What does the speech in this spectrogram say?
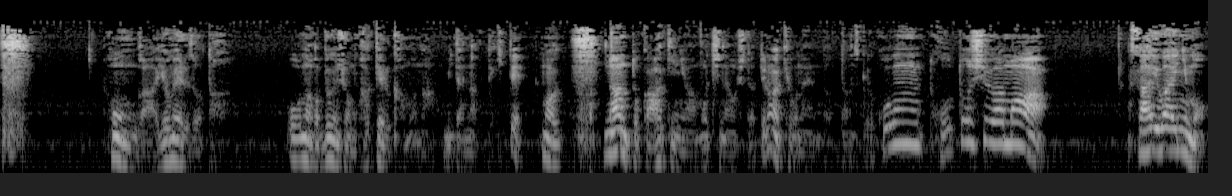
本が読めるぞと。お、なんか文章も書けるかもな、みたいになってきて、まあ、なんとか秋には持ち直したっていうのが去年だったんですけど、今年はまあ、幸いにも、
